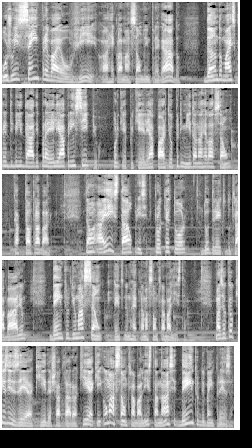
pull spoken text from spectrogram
o juiz sempre vai ouvir a reclamação do empregado, dando mais credibilidade para ele a princípio. Por quê? Porque ele é a parte oprimida na relação capital-trabalho. Então, aí está o princípio protetor do direito do trabalho dentro de uma ação, dentro de uma reclamação trabalhista. Mas o que eu quis dizer aqui, deixar claro aqui, é que uma ação trabalhista nasce dentro de uma empresa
